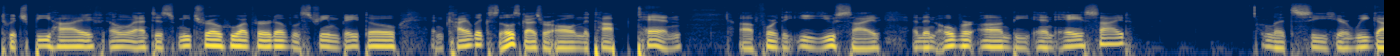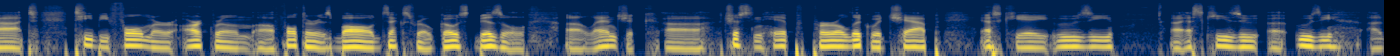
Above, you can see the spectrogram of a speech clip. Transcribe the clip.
Twitch Beehive, Atlantis Mitro, who I've heard of, Lestream Beto, and Kylix. Those guys were all in the top 10 uh, for the EU side. And then over on the NA side, let's see here. We got TB Fulmer, Arkram, uh, Falter is Bald, Zexro, Ghost Bizzle, uh, Langic, uh, Tristan Hip, Pearl, Liquid Chap, SKA Uzi uh, Eskizu, uh, Uzi. Uh,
